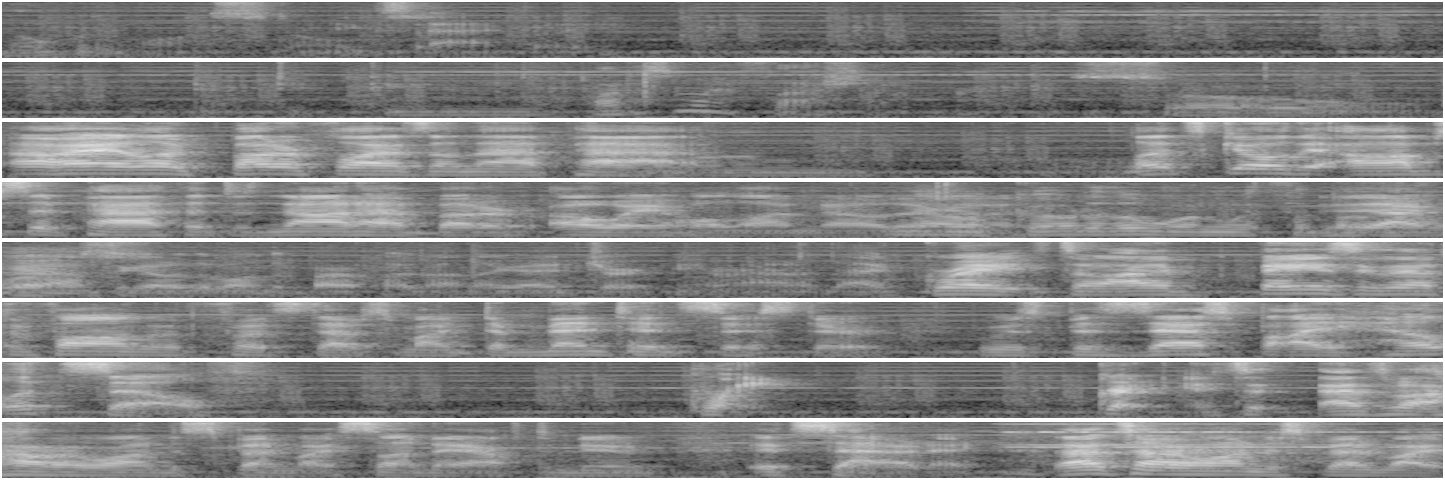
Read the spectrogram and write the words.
Nobody wants stones. Exactly. Why doesn't my flashlight work? So. Oh, hey, look, butterflies on that path. Um, Let's go the opposite path that does not have butter. Oh wait, hold on. No, they're no, gonna. go to the one with the butterflies. Yeah, I'm gonna have to go to the one with the butterflies on. They're gonna jerk me around in that. Great. So I basically have to follow in the footsteps of my demented sister, who is possessed by hell itself. Great. Great. It's, that's about how I wanted to spend my Sunday afternoon. It's Saturday. That's how I wanted to spend my.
